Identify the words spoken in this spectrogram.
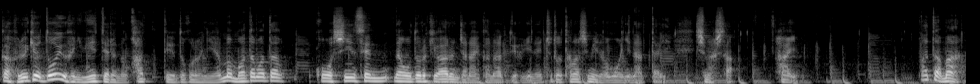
が古着をどういうふうに見えてるのかっていうところには、まあ、またまたこう新鮮な驚きがあるんじゃないかなっていうふうにねちょっと楽しみな思いになったりしました。はい、あとはまあ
